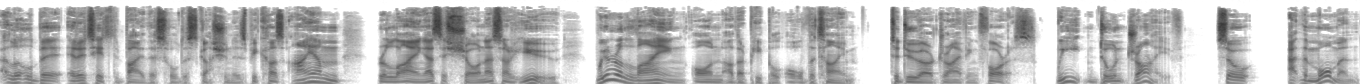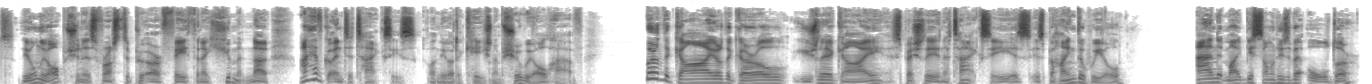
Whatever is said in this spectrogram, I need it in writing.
a little bit irritated by this whole discussion is because I am relying, as is Shaun, as are you, we're relying on other people all the time to do our driving for us. We don't drive. So at the moment, the only option is for us to put our faith in a human. Now, I have got into taxis on the odd occasion, I'm sure we all have, where the guy or the girl, usually a guy, especially in a taxi, is, is behind the wheel. And it might be someone who's a bit older.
